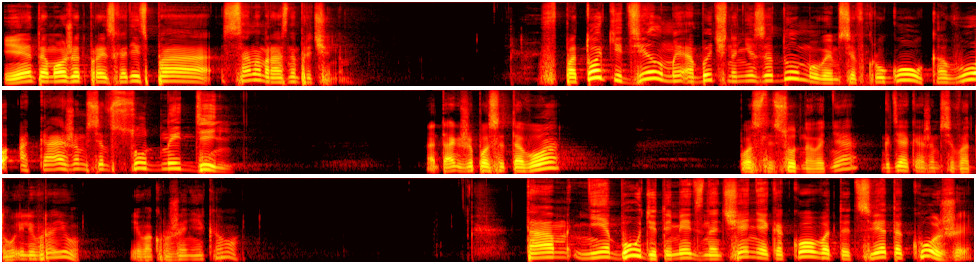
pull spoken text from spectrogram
И это может происходить по самым разным причинам. В потоке дел мы обычно не задумываемся в кругу, кого окажемся в судный день. А также после того, после судного дня, где окажемся в аду или в раю и в окружении кого. Там не будет иметь значения какого-то цвета кожи,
